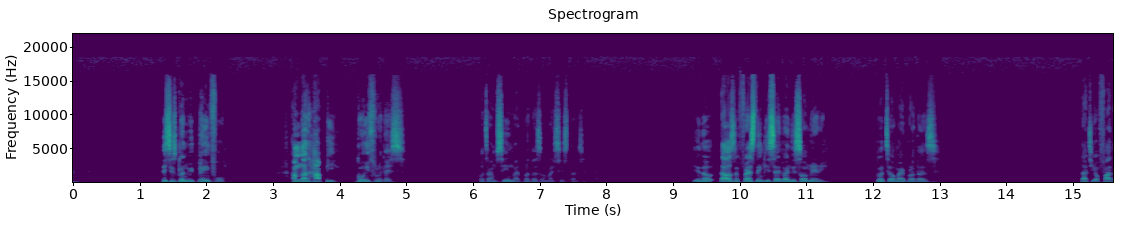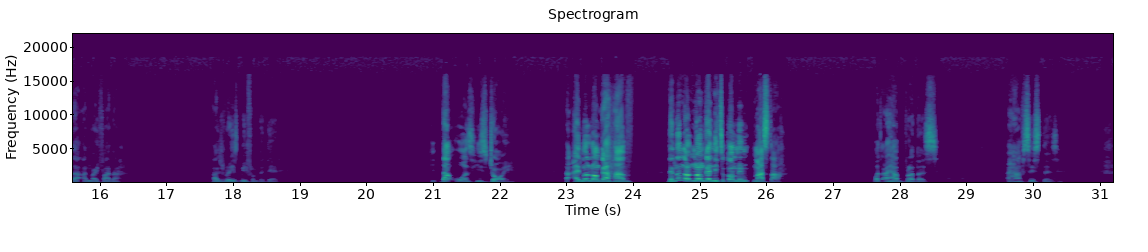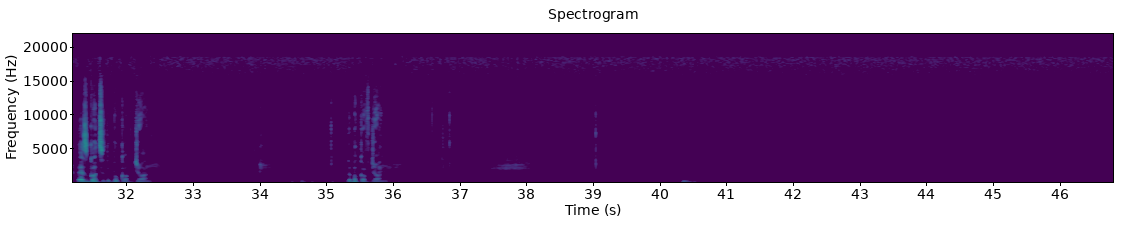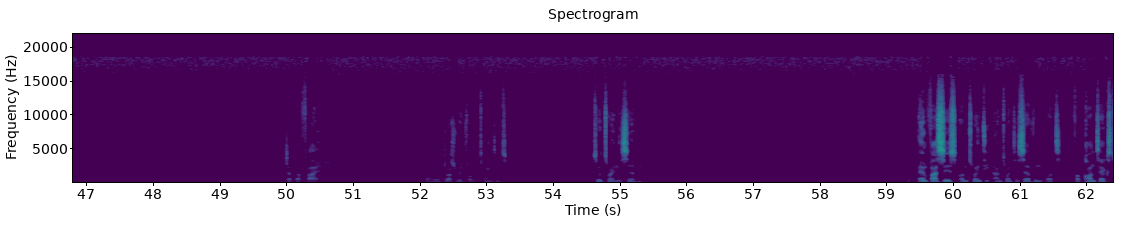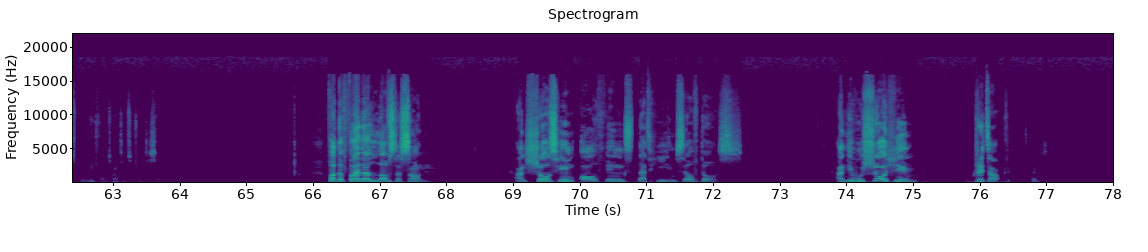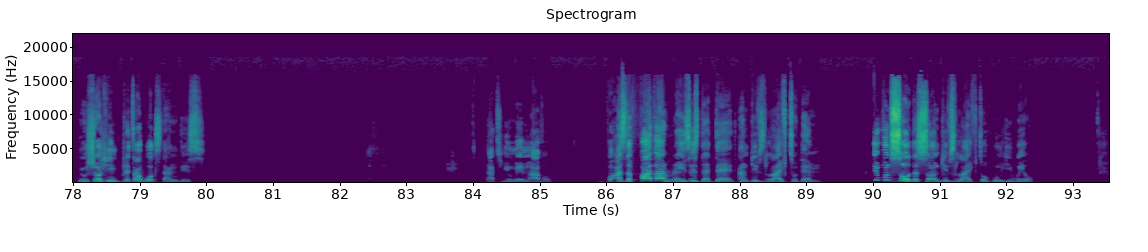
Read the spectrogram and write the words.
This is going to be painful. I'm not happy going through this, but I'm seeing my brothers and my sisters. You know, that was the first thing he said when he saw Mary. Go tell my brothers that your father and my father has raised me from the dead. He, that was his joy. That I no longer have, they no longer need to call me master. But I have brothers. I have sisters. Let's go to the book of John. The book of John. Chapter 5. Then we'll just read from 22 to 27. The emphasis on 20 and 27, but for context, we'll read from 20 to 27. For the Father loves the Son and shows him all things that he himself does. And he will show him greater thank you. He will show him greater works than this. That you may marvel. For as the Father raises the dead and gives life to them, even so the Son gives life to whom he will.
